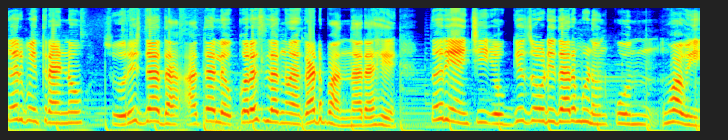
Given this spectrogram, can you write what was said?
तर मित्रांनो सूरज दादा आता लवकरच लग्नगाठ बांधणार आहे. तर यांची योग्य जोडीदार म्हणून कोण व्हावी?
